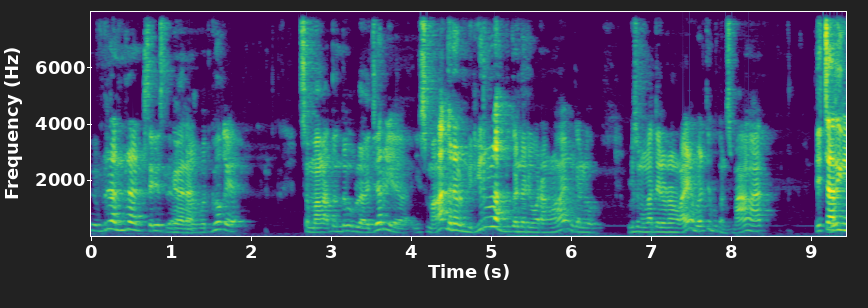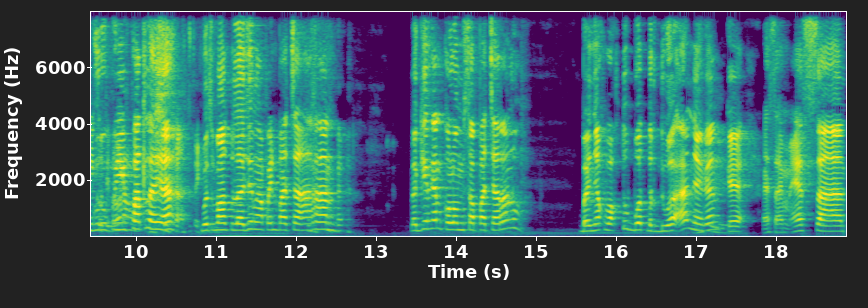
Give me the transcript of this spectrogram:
Beneran beneran. Serius dah kalau buat gue kayak semangat untuk belajar ya, ya semangat dari dalam diri lu lah bukan dari orang lain. Kalau lu semangat dari orang lain berarti bukan semangat Ya cari guru privat orang. lah ya. Iya. Buat semangat belajar ngapain pacaran? Lagian kan kalau misal pacaran lu banyak waktu buat berduaan ya kan? Iya. Kayak SMS-an,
